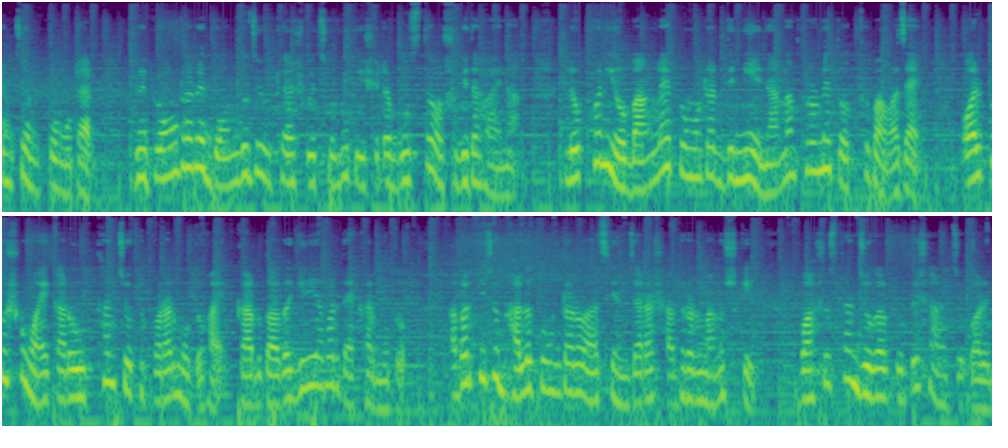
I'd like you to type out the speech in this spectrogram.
একজন প্রমোটার। দুই প্রমোটারের দ্বন্দ্ব যে উঠে আসবে ছবিতে সেটা বুঝতে অসুবিধা হয় না। লক্ষণীয়, বাংলায় প্রমোটারদের নিয়ে নানা ধরনের তথ্য পাওয়া যায়। অল্প সময়ে কারও উত্থান চোখে পড়ার মতো হয়, কারও দাদাগিরি আবার দেখার মতো। আবার কিছু ভালো প্রমোটারও আছেন যারা সাধারণ মানুষকে বাসস্থান জোগাড় করতে সাহায্য করেন।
